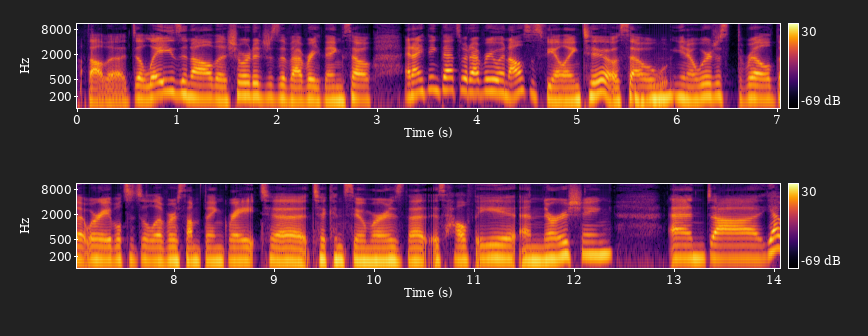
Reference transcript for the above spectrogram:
with all the delays and all the shortages of everything. So, and I think that's what everyone else is feeling too. So, mm-hmm. you know, we're just thrilled that we're able to deliver deliver something great to to consumers that is healthy and nourishing. And uh, yeah,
